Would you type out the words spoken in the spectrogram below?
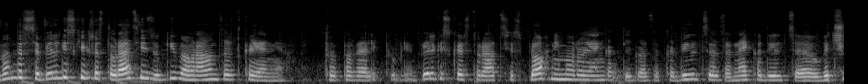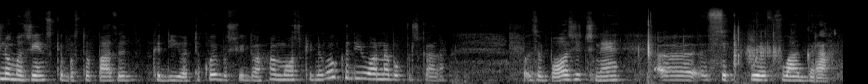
vendar se belgijskih restauracij izogibam ravno zaradi kajenja. To je pa velik problem. Belgijske restauracije sploh nima rojenega tega za kadilce, za nekadilce. Večinoma ženske boste opazili, kadijo. Takoj boš videl, da moški ne bo kadil, ona bo prskala. Za božič ne, uh, se kupuje foie gras.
